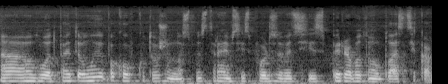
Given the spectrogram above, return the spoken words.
А, вот, поэтому мы упаковку тоже у нас мы стараемся использовать из переработанного пластика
